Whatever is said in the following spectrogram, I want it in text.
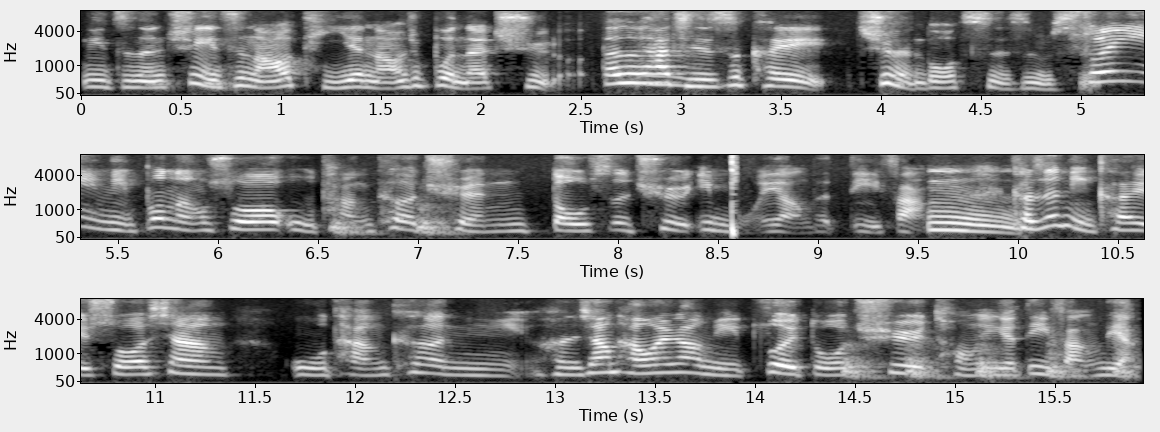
你只能去一次，然后体验，然后就不能再去了。但是它其实是可以去很多次，是不是？所以你不能说五堂课全都是去一模一样的地方。嗯。可是你可以说像。五堂课，你很像他会让你最多去同一个地方两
